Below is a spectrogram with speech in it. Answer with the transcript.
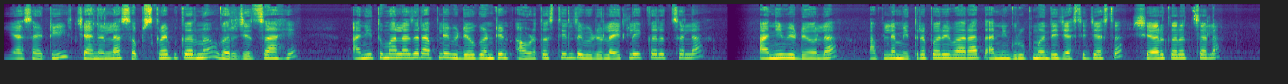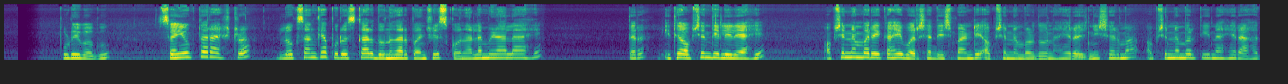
यासाठी चॅनलला सबस्क्राईब करणं गरजेचं आहे. आणि तुम्हाला जर आपले व्हिडिओ कंटेंट आवडत असतील तर व्हिडिओला एक लाईक करत चला. आणि व्हिडिओला आपल्या मित्रपरिवारात आणि ग्रुपमध्ये जास्तीत जास्त शेअर करत चला. पुढे बघू. संयुक्त राष्ट्र लोकसंख्या पुरस्कार दोन हजार पंचवीस कोणाला मिळाला आहे? तर इथे ऑप्शन दिलेले आहे. ऑप्शन नंबर एक आहे वर्षा देशपांडे ऑप्शन नंबर दोन आहे रजनी शर्मा ऑप्शन नंबर तीन आहे राहत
